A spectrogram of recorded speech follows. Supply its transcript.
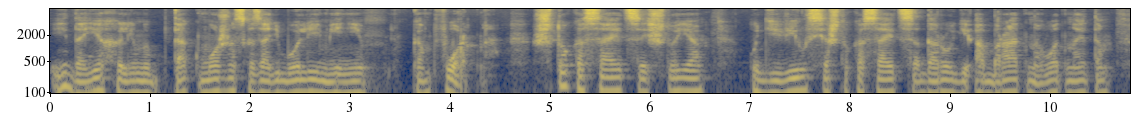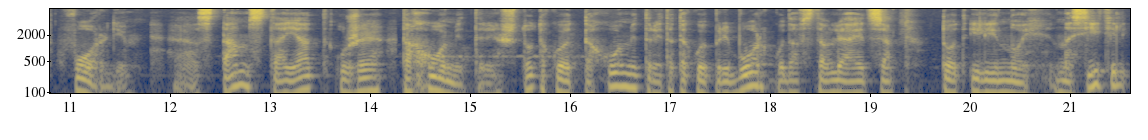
и доехали мы, так можно сказать, более-менее комфортно. Что касается, что я удивился, что касается дороги обратно вот на этом Форде. Э, там стоят уже тахометры. Что такое тахометр? Это такой прибор, куда вставляется тот или иной носитель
